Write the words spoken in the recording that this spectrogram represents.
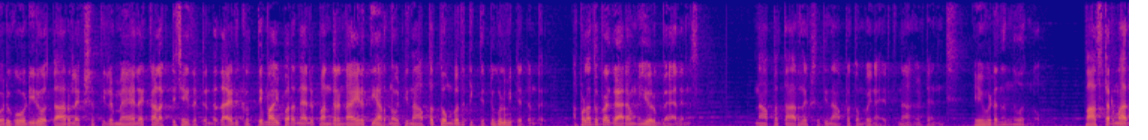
ഒരു കോടി ഇരുപത്തി ആറ് ലക്ഷത്തിൽ മേലെ കളക്ട് ചെയ്തിട്ടുണ്ട്. അതായത് കൃത്യമായി പറഞ്ഞാൽ പന്ത്രണ്ടായിരത്തി അറുന്നൂറ്റി നാൽപ്പത്തി ഒമ്പത് ടിക്കറ്റുകൾ വിറ്റിട്ടുണ്ട്. അപ്പോൾ അത് പ്രകാരം ഈ ഒരു ബാലൻസ് നാൽപ്പത്തി ആറ് ലക്ഷത്തി നാൽപ്പത്തി ഒമ്പതിനായിരത്തി നാനൂറ്റി അഞ്ച് എവിടെ നിന്ന് വന്നു? പാസ്റ്റർമാർ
